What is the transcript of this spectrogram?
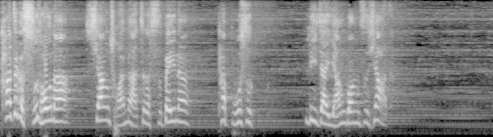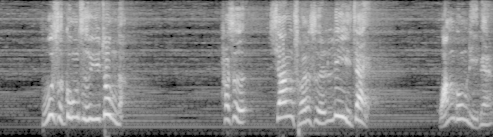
它这个石头呢，相传呢，这个石碑呢，它不是立在阳光之下的，不是公之于众的，它是相传是立在皇宫里边，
